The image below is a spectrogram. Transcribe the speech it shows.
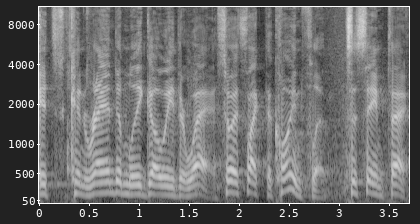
it can randomly go either way. So it's like the coin flip. It's the same thing.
